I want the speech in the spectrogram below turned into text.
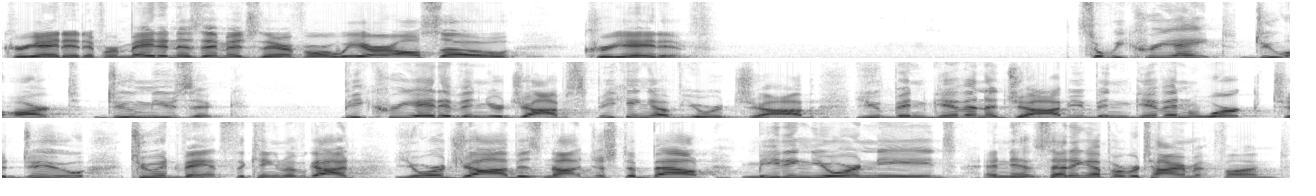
created. If we're made in his image, therefore we are also creative. So we create, do art, do music. Be creative in your job. Speaking of your job, you've been given a job, you've been given work to do to advance the kingdom of God. Your job is not just about meeting your needs and setting up a retirement fund.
